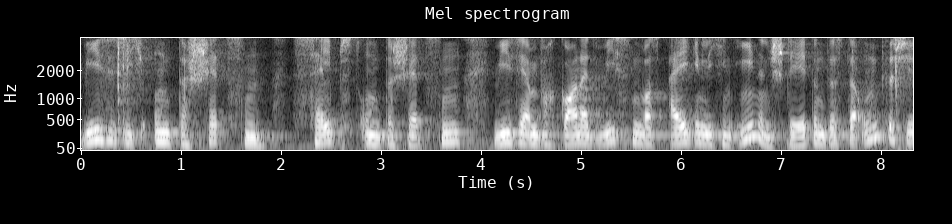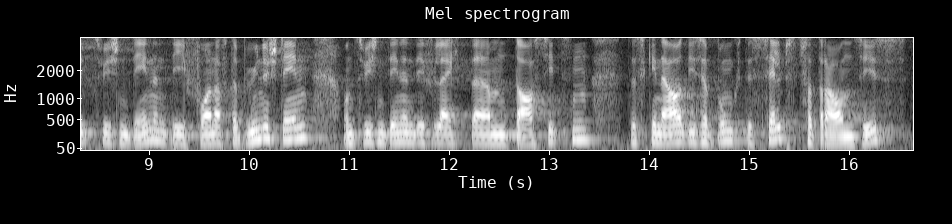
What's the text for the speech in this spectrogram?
wie sie sich unterschätzen, selbst unterschätzen, wie sie einfach gar nicht wissen, was eigentlich in ihnen steht und dass der Unterschied zwischen denen, die vorne auf der Bühne stehen und zwischen denen, die vielleicht ähm, da sitzen, dass genau dieser Punkt des Selbstvertrauens ist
